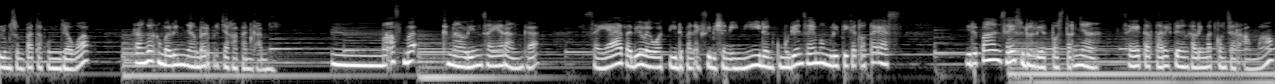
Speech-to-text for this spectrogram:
Belum sempat aku menjawab, Rangga kembali menyambar percakapan kami. Hmm, maaf mbak, kenalin saya Rangga. Saya tadi lewat di depan exhibition ini dan kemudian saya membeli tiket OTS. Di depan saya sudah lihat posternya. Saya tertarik dengan kalimat konser amal,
